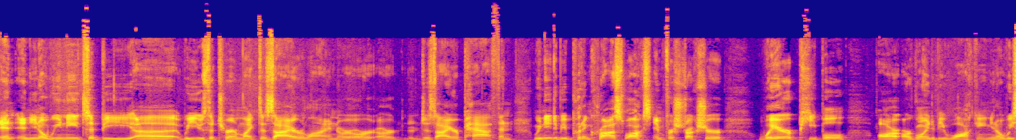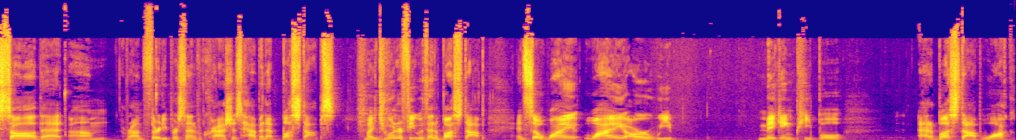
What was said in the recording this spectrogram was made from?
and, and you know we need to be uh, we use the term like desire line or, or, or desire path, and we need to be putting crosswalks infrastructure where people are, are going to be walking. You know, we saw that um, around 30% of crashes happen at bus stops, hmm. like 200 feet within a bus stop. And so why why are we making people at a bus stop walk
